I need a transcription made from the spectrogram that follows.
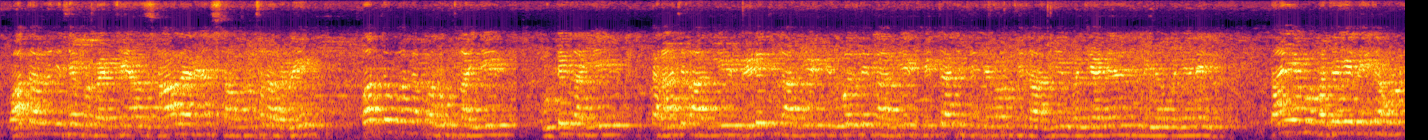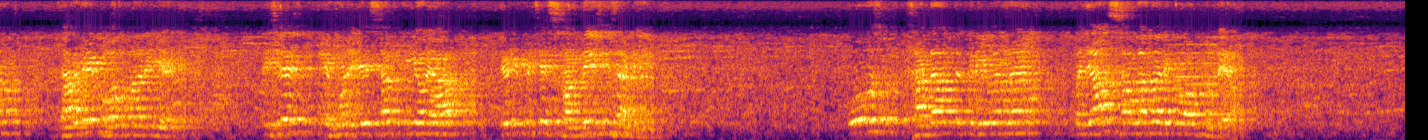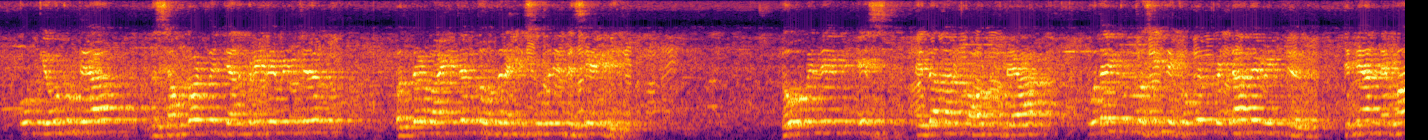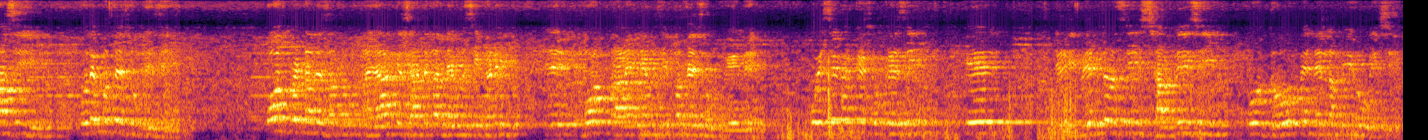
ਵਾਤਾਵਰਨ ਜਿੱਥੇ ਆਪਾਂ ਬੈਠੇ ਆ ਸਾਹ ਲੈ ਰਹੇ ਆ ਸਾਫ਼ ਸੁਥਰਾ ਰਹੇ। ਵੱਧ ਤੋਂ ਵੱਧ ਆਪਾਂ ਰੁੱਖ ਲਾਈਏ, ਬੂਟੇ ਲਾਈਏ, ਘਰਾਂ ਚ ਲਾ ਦਈਏ, ਵਿਹੜੇ ਚ ਲਾ ਦਈਏ ਟਿਊਬਲ ਤੇ ਲਾ ਦਈਏ, ਖੇਤਾਂ 'ਚ ਜਗ੍ਹਾ ਉੱਥੇ ਲਾ ਦਈਏ, ਬੱਚਿਆਂ ਦੇ ਜ਼ਮੀਨਾਂ ਪਈਆਂ ਨੇ। ਤਾਂ ਇਹ ਆਪਾਂ ਬਚਾਂਗੇ ਨਹੀਂ ਤਾਂ ਹੁਣ ਗਰਮੀ ਬਹੁਤ ਵੱਧ ਰਹੀ ਹੈ। ਪਿਛਲੇ ਇਹ ਹੁਣ ਇਹ ਸਭ ਕੀ ਹੋਇਆ, ਜਿਹੜੀ ਪਿੱਛੇ ਸਰਦੀ ਸੀ ਸਾਡੀ, ਉਹ ਸਾਡਾ ਤਕਰੀਬਨ 50 ਸਾਲਾਂ ਦਾ ਰਿਕਾਰਡ ਟੁੱਟਿਆ। ਉਹ ਕਿਉਂ ਟੁੱਟਿਆ? ਦਸੰਬਰ ਤੇ ਜਨਵਰੀ ਦੇ ਵਿੱਚ ਬੱਦਲਵਾਈ ਤੇ ਧੁੰਦ ਰਹੀ, ਸੂਰਜ ਦਿਸੇ ਨਹੀਂ ਦੋ ਮਹੀਨੇ ਇਸ ਇਹਦਾ ਦਾ ਰਿਕਾਰਡ ਟੁੱਟਿਆ। ਉਹਦੇ ਇੱਕ ਤੁਸੀਂ ਦੇਖੋਗੇ ਪਿੰਡਾਂ ਦੇ ਵਿੱਚ ਜਿੰਨੀਆਂ ਨਿੰਮਾਂ ਸੀ, ਉਹਦੇ ਪੱਤੇ ਸੁੱਕੇ ਸੀ। ਬਹੁਤ ਪਿੰਡਾਂ ਦੇ ਸਾਨੂੰ ਆਇਆ ਕਿ ਸਾਡੇ ਤਾਂ ਨਿੰਮ ਸੀ ਖੜੀ ਇਹ ਬਹੁਤ ਪੁਰਾਣੇ ਨਿੰਮ ਸੀ, ਪੱਤੇ ਸੁੱਕ ਗਏ ਨੇ। ਉਹ ਇਸੇ ਕਰਕੇ ਸੁੱਕੇ ਸੀ ਕਿ ਜਿਹੜੀ ਵਿੰਟਰ ਸੀ, ਸਰਦੀ ਸੀ, ਉਹ 2 ਮਹੀਨੇ ਲੰਬੀ ਹੋ ਗਈ ਸੀ।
